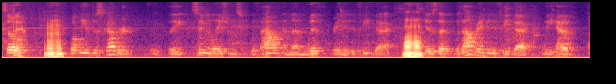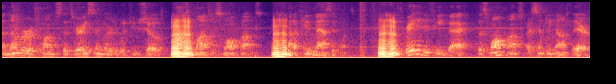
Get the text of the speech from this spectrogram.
So Mhm. what we've discovered, the, the simulations without and then with radiative Mhm. is that without radiative feedback, we have a number of clumps that's very similar to what you showed. Mhm. Lots and lots of small clumps, Mhm. and a few massive ones. Mhm. With radiative feedback, the small clumps are simply not there.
